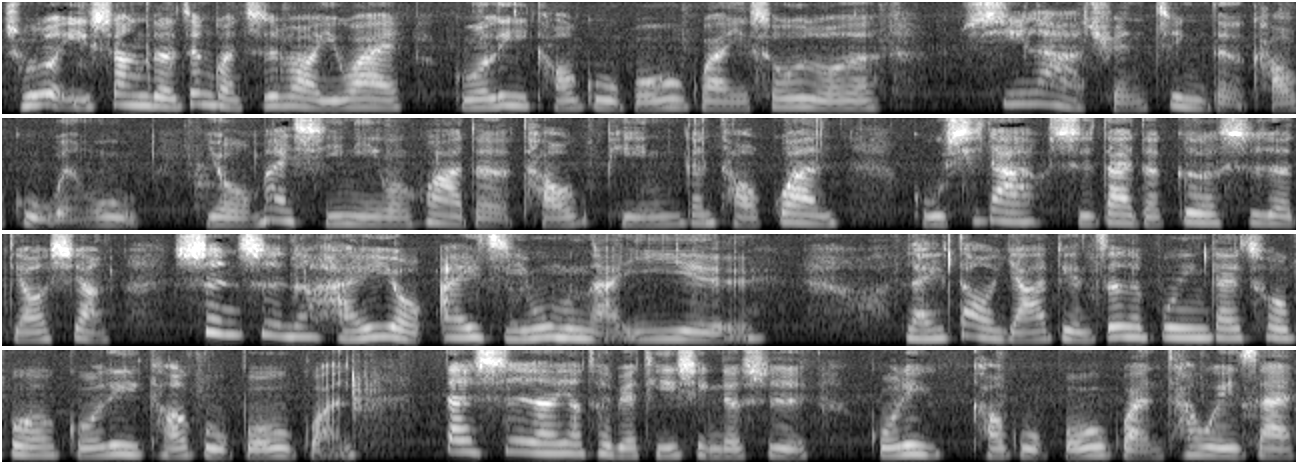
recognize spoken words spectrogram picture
除了以上的镇馆之宝以外，国立考古博物馆也收罗了希腊全境的考古文物，有迈锡尼文化的陶瓶跟陶罐，古希腊时代的各式的雕像，甚至呢还有埃及木乃伊耶。来到雅典真的不应该错过国立考古博物馆，但是呢要特别提醒的是，国立考古博物馆它位在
